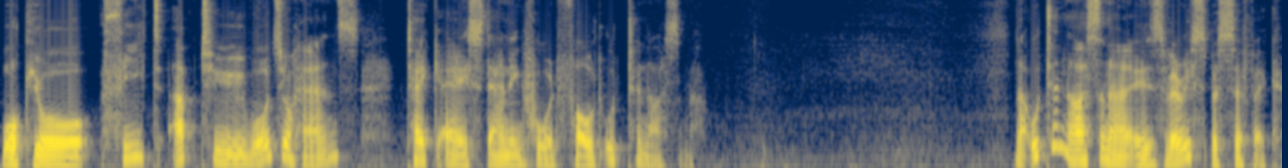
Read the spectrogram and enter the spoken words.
Walk your feet up towards your hands. Take a standing forward fold, Uttanasana. Now, Uttanasana is very specific.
